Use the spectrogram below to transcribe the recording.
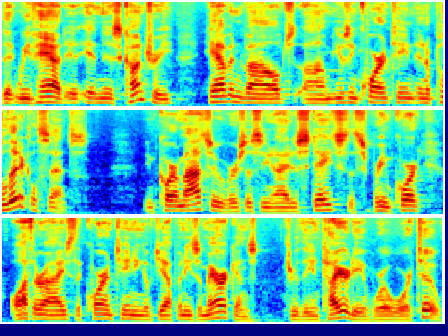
that we've had in, in this country have involved um, using quarantine in a political sense. In Korematsu versus the United States, the Supreme Court authorized the quarantining of Japanese Americans through the entirety of World War II.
